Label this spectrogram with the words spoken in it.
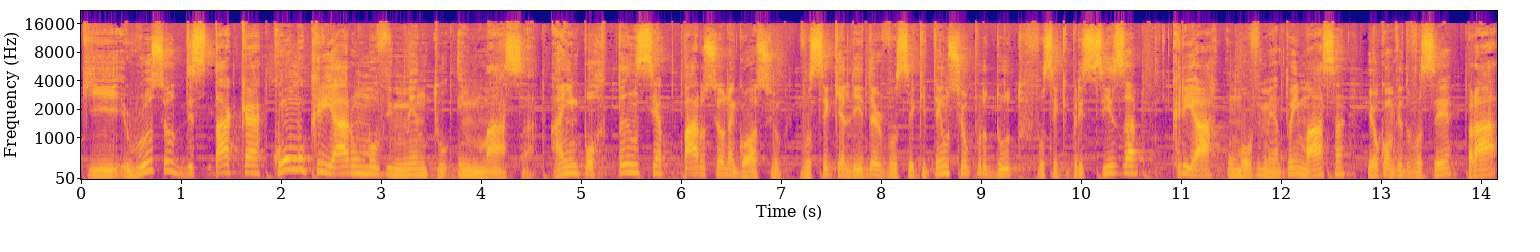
que Russell destaca como criar um movimento em massa, a importância para o seu negócio. Você que é líder, você que tem o seu produto, você que precisa criar um movimento em massa, eu convido você para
